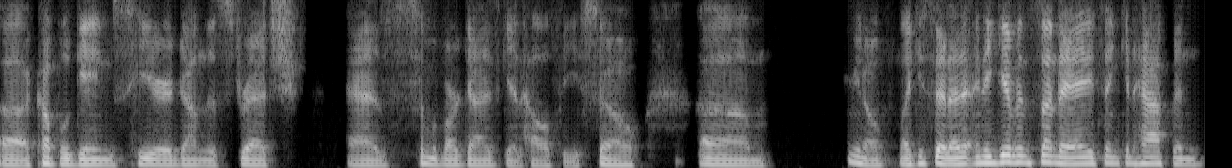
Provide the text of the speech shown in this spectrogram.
uh, a couple games here down the stretch as some of our guys get healthy. So, um, you know, like you said, at any given Sunday, anything can happen.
